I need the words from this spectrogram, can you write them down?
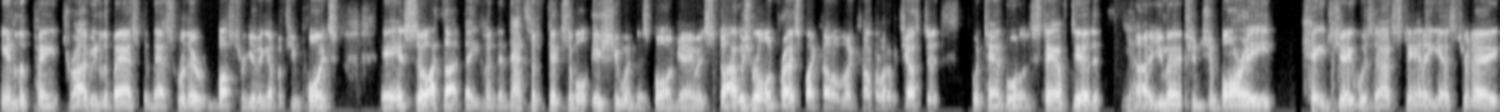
into the paint, driving to the basket. And that's where their Buffs were giving up a few points. And so I thought that that's a fixable issue in this ball game. And so I was real impressed by Colorado, Colorado adjusted, what Tad Boyle and staff did. Yeah. Uh, you mentioned Jabari. KJ was outstanding yesterday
